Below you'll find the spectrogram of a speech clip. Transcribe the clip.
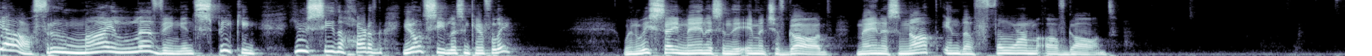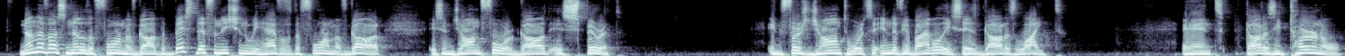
Yeah, through my living and speaking, you see the heart of God. You don't see, listen carefully. When we say man is in the image of God, man is not in the form of God. None of us know the form of God. The best definition we have of the form of God is in John 4 God is spirit. In 1 John, towards the end of your Bible, he says God is light. And God is eternal.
